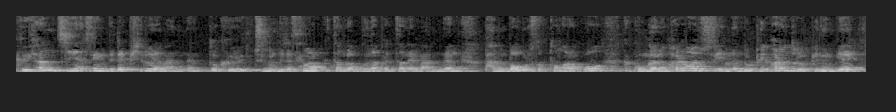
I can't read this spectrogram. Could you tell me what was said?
그 현지 학생들의 필요에 맞는 또 그 주민들의 생활 패턴과 문화 패턴에 맞는 방법으로 소통하고 그 공간을 활용할 수 있는 높이 활용도를 높이는 게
